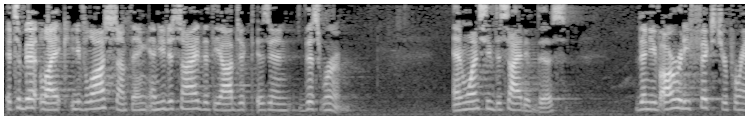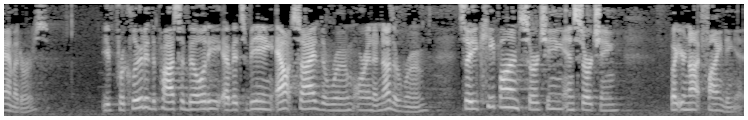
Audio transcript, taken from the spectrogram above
It's a bit like you've lost something and you decide that the object is in this room. And once you've decided this, then you've already fixed your parameters. You've precluded the possibility of its being outside the room or in another room so you keep on searching and searching, but you're not finding it.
